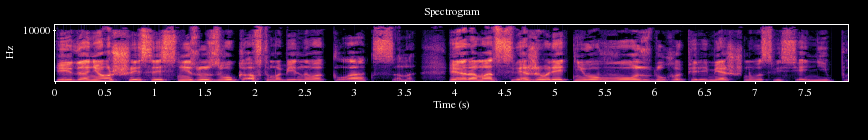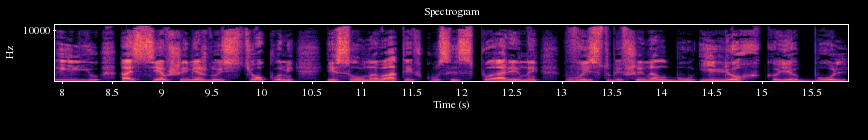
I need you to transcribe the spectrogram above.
и донесшийся снизу звук автомобильного клаксона, и аромат свежего летнего воздуха, перемешанного с весенней пылью, осевшей между стеклами, и солоноватый вкус испарины, выступивший на лбу, и легкая боль,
